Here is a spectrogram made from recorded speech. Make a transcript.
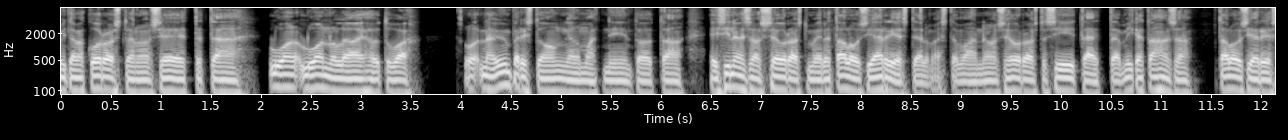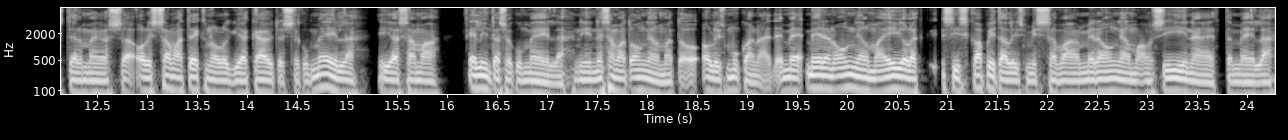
mitä mä korostan, on se, että tämä luonnolle aiheutuva nämä ympäristöongelmat, niin tota, ei sinänsä ole seurausta meidän talousjärjestelmästä, vaan ne on seurausta siitä, että mikä tahansa talousjärjestelmä, jossa olisi sama teknologia käytössä kuin meillä ja sama elintaso kuin meillä, niin ne samat ongelmat olisi mukana. Et me, meidän ongelma ei ole siis kapitalismissa, vaan meidän ongelma on siinä, että meillä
